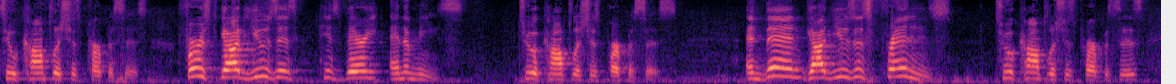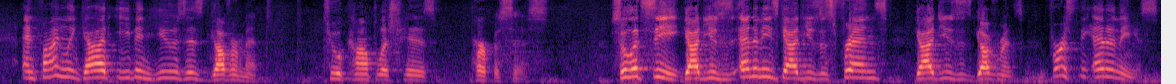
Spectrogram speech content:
to accomplish his purposes. First, God uses his very enemies to accomplish his purposes. And then God uses friends to accomplish his purposes. And finally, God even uses government to accomplish his purposes. So let's see. God uses enemies, God uses friends, God uses governments. First, the enemies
